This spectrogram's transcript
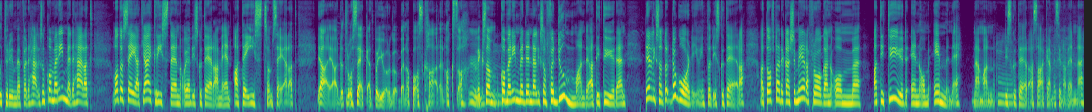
utrymme för det här. Liksom kommer in med det här att låt oss säga att jag är kristen och jag diskuterar med en ateist som säger att ja, ja, du tror säkert på julgubben och påskharen också. Mm. Liksom mm. kommer in med den där liksom fördummande attityden. Det är liksom, då, då, går det ju inte att diskutera. Att ofta är det kanske mera frågan om attityd än om ämne när man mm. diskuterar saker med sina vänner.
